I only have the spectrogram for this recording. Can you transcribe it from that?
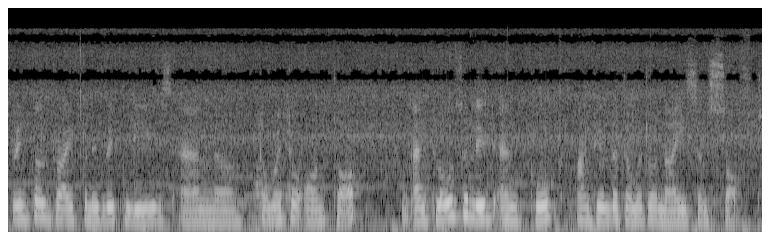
Sprinkle dry fenugreek leaves and uh, tomato on top and close the lid and cook until the tomato nice and soft.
